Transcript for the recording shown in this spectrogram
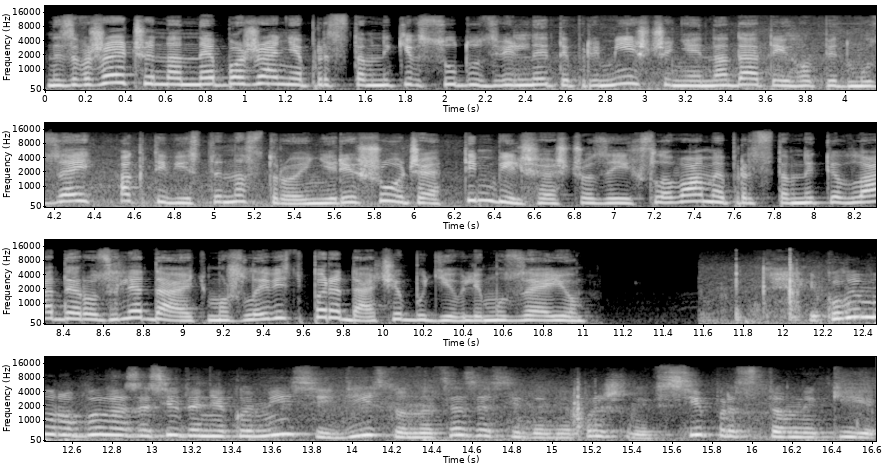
Незважаючи на небажання представників суду звільнити приміщення і надати його під музей, активісти настроєні рішуче. Тим більше, що за їх словами, представники влади розглядають можливість передачі будівлі музею. І коли ми робили засідання комісії, дійсно на це засідання прийшли всі представники,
